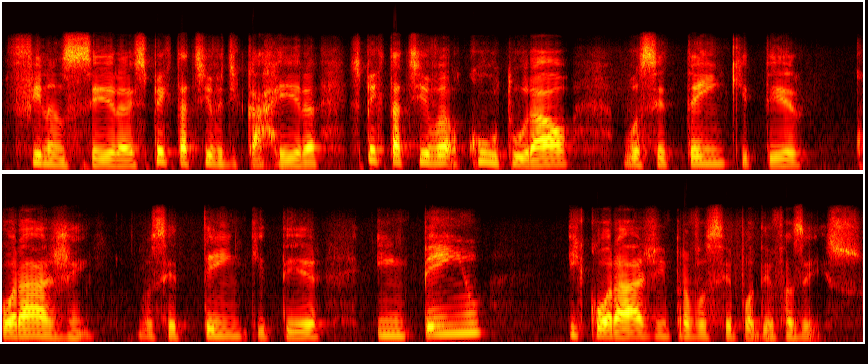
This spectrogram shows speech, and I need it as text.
financeira, expectativa de carreira, expectativa cultural, você tem que ter coragem, você tem que ter empenho e coragem para você poder fazer isso.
